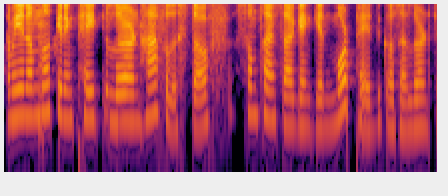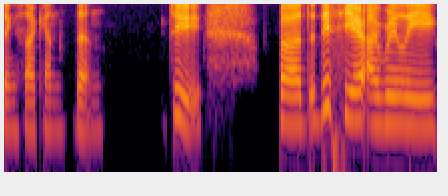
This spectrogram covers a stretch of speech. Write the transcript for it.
I mean, I'm not getting paid to learn half of the stuff. Sometimes I can get more paid because I learn things I can then do. But this year, I really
